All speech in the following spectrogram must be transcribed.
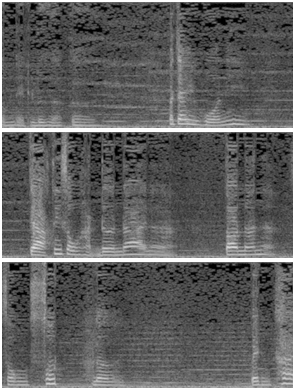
สมเด็จเหลือเกิน พระเจ้าอยู่หัวนี่จากที่ทรงหัดเดินได้นะ่ะ ตอนนั้นน่ะทรงสุดเลย เป็นไข้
